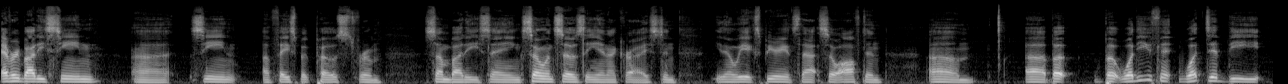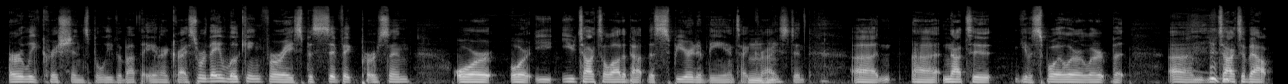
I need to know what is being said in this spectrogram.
everybody's seen uh, seen a Facebook post from somebody saying so and so's the Antichrist, and you know we experience that so often. Um, uh, but but what do you think? What did the early Christians believe about the Antichrist? Were they looking for a specific person, or or you, you talked a lot about the spirit of the Antichrist, mm-hmm. and uh, uh, not to give a spoiler alert, but um, you talked about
